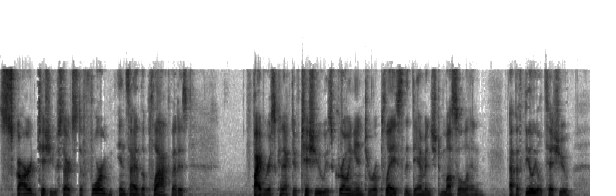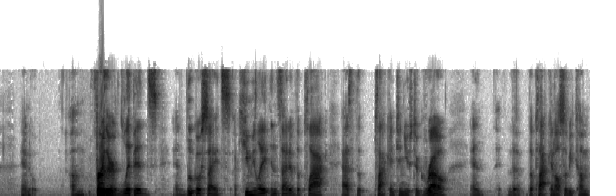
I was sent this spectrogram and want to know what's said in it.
Scarred tissue starts to form inside of the plaque that is fibrous connective tissue is growing in to replace the damaged muscle and epithelial tissue. And um, further lipids and leukocytes accumulate inside of the plaque as the plaque continues to grow and the, the plaque can also become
